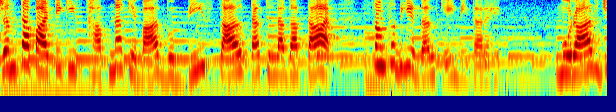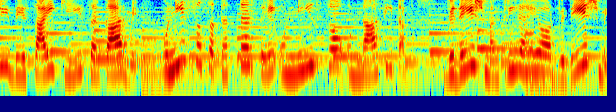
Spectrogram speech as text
जनता पार्टी की स्थापना के बाद वो 20 साल तक लगातार संसदीय दल के नेता रहे। मोरारजी देसाई की सरकार में 1977 से उन्नीस तक विदेश मंत्री रहे और विदेश में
